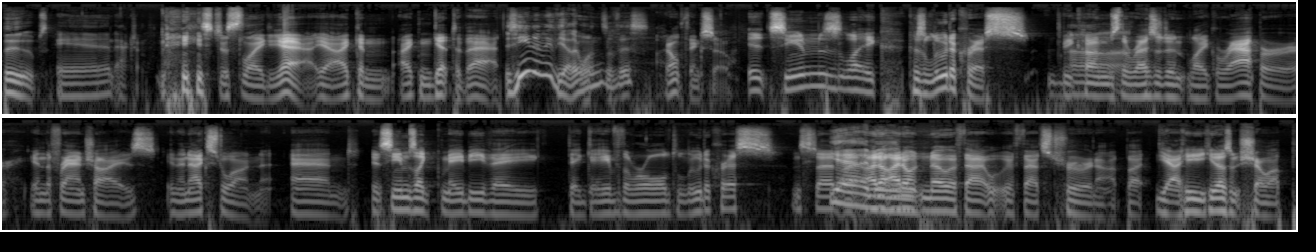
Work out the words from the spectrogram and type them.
boobs and action. He's just like, yeah, yeah, I can I can get to that. Is he in any of the other ones of this? I don't think so. It seems like because Ludacris becomes the Uh. resident like rapper in the franchise in the next one, and it seems like maybe they they gave the role to Ludacris instead. Yeah, I, I I don't, I don't know if that if that's true or not, but yeah, he he doesn't show up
